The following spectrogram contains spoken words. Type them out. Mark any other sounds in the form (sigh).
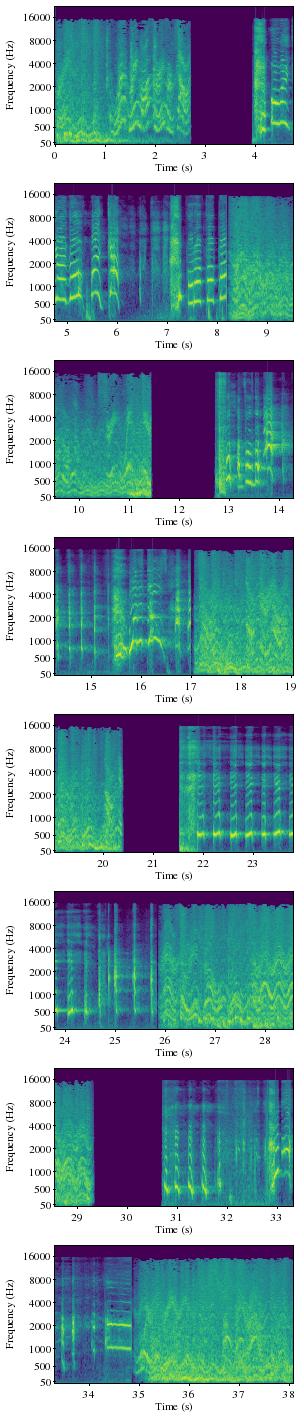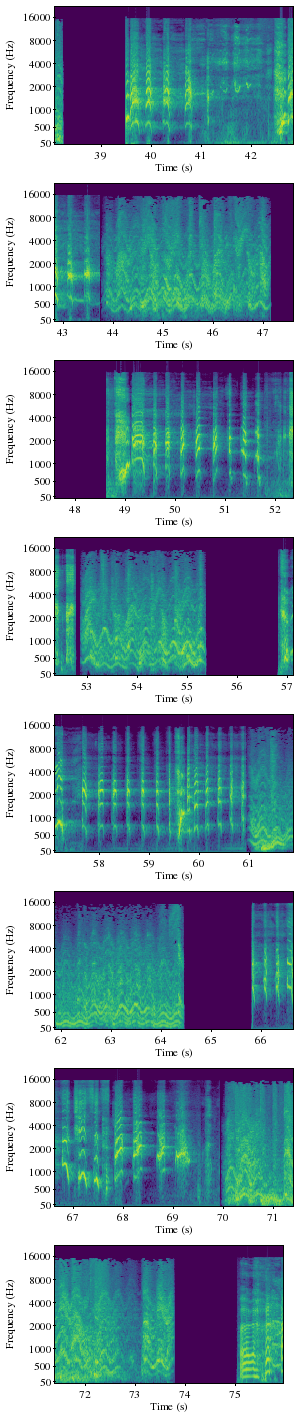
brain. We're Green Monster Reaper Oh my god! Oh my god! Ba-da-ba-ba! Yeah. Uh, (laughs)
